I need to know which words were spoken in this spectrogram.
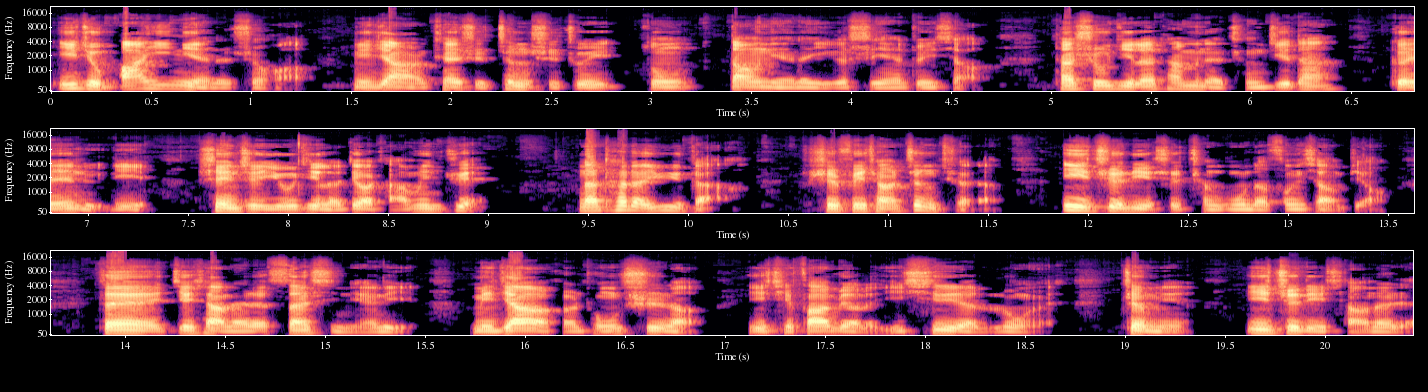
一九八一年的时候啊，米加尔开始正式追踪当年的一个实验对象，他收集了他们的成绩单、个人履历，甚至邮寄了调查问卷。那他的预感是非常正确的。意志力是成功的风向标。在接下来的三十年里，米加尔和同事呢一起发表了一系列的论文，证明意志力强的人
